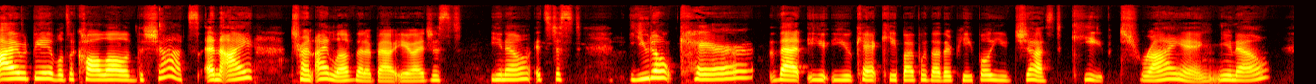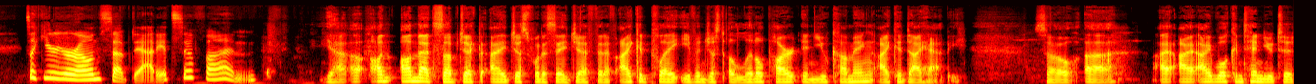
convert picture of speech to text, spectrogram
I would be able to call all of the shots. And I, Trent, I love that about you. I just, you know, it's just you don't care that you you can't keep up with other people. You just keep trying, you know? It's like you're your own sub daddy. It's so fun. Yeah, uh, on on that subject, I just want to say, Jeff, that if I could play even just a little part in you coming, I could die happy. So uh, I, I I will continue to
